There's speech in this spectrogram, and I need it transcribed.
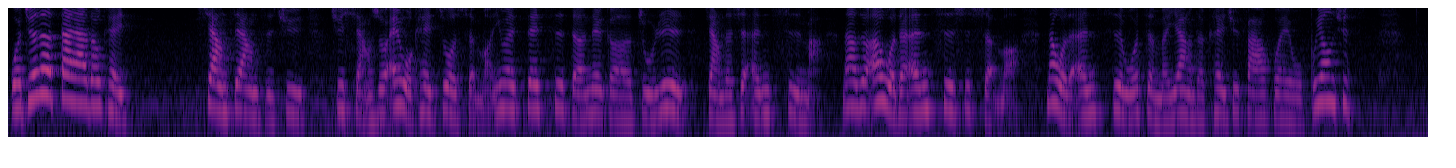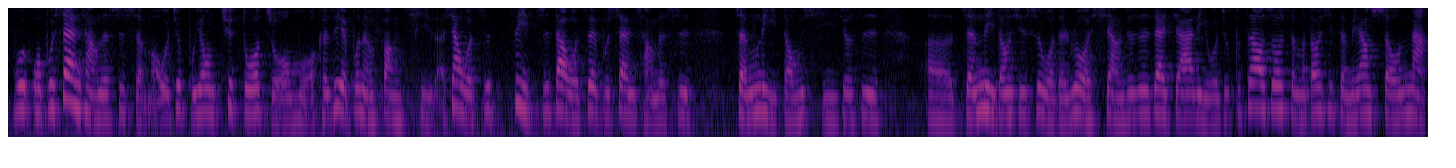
我觉得大家都可以像这样子去去想说，哎，我可以做什么？因为这次的那个主日讲的是恩赐嘛，那说啊，我的恩赐是什么？那我的恩赐我怎么样的可以去发挥？我不用去。不，我不擅长的是什么，我就不用去多琢磨。可是也不能放弃了。像我知自己知道，我最不擅长的是整理东西，就是呃，整理东西是我的弱项。就是在家里，我就不知道说什么东西怎么样收纳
